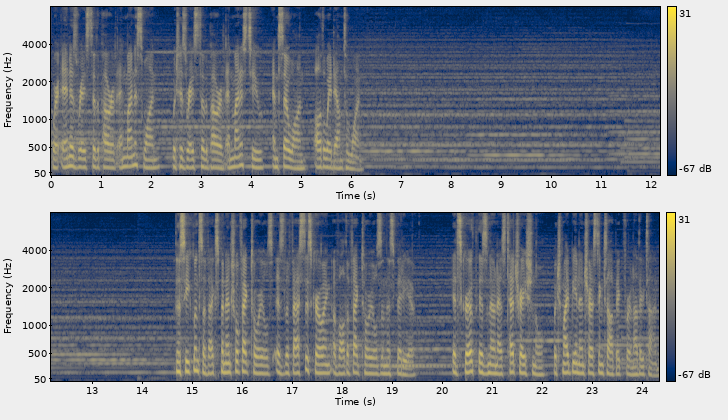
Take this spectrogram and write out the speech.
where n is raised to the power of n minus 1, which is raised to the power of n minus 2, and so on, all the way down to 1. The sequence of exponential factorials is the fastest growing of all the factorials in this video. Its growth is known as tetrational, which might be an interesting topic for another time.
